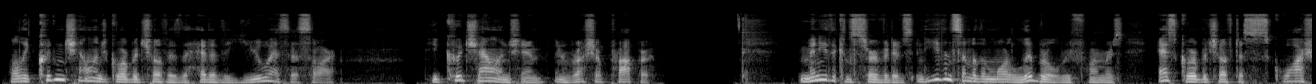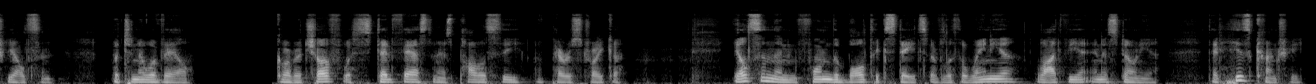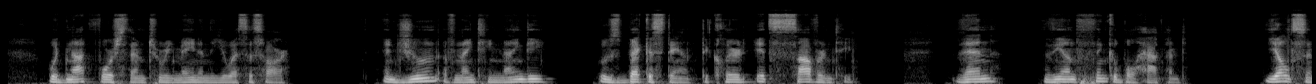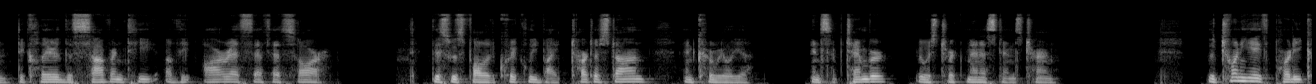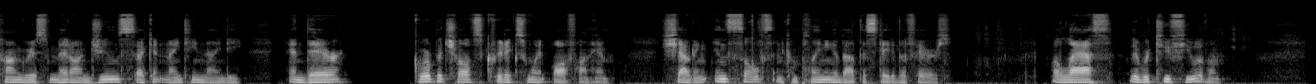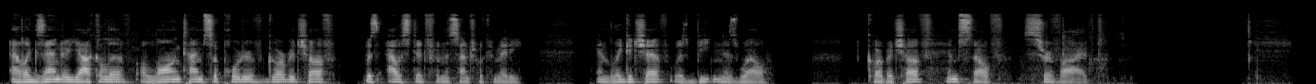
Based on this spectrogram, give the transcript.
While he couldn't challenge Gorbachev as the head of the USSR, he could challenge him in Russia proper. Many of the conservatives and even some of the more liberal reformers asked Gorbachev to squash Yeltsin, but to no avail. Gorbachev was steadfast in his policy of perestroika. Yeltsin then informed the Baltic states of Lithuania, Latvia, and Estonia that his country would not force them to remain in the USSR. In June of 1990, Uzbekistan declared its sovereignty. Then the unthinkable happened. Yeltsin declared the sovereignty of the RSFSR. This was followed quickly by Tatarstan and Karelia. In September, it was Turkmenistan's turn. The 28th Party Congress met on June 2, 1990, and there, Gorbachev's critics went off on him, shouting insults and complaining about the state of affairs. Alas, there were too few of them. Alexander Yakovlev, a longtime supporter of Gorbachev, was ousted from the Central Committee, and Ligachev was beaten as well. Gorbachev himself survived.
